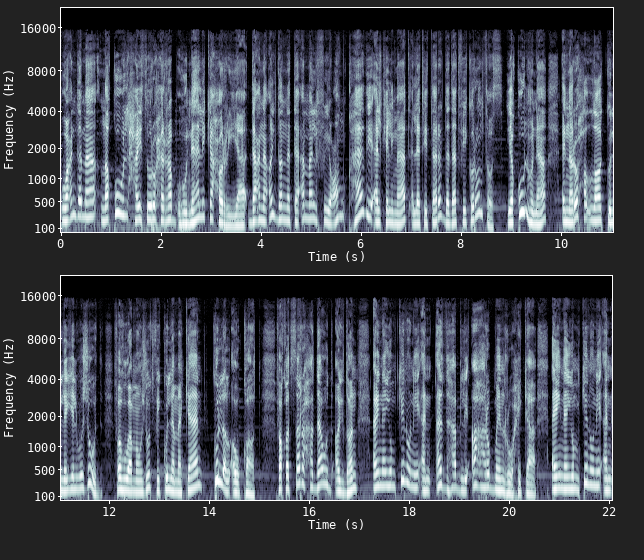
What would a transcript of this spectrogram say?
وعندما نقول حيث روح الرب هنالك حرية. دعنا أيضا نتأمل في عمق هذه الكلمات التي ترددت في كورنثوس. يقول هنا إن روح الله كلي الوجود فهو موجود في كل مكان كل الأوقات. فقد صرح داود أيضا أين يمكنني أن أذهب لأهرب من روحك؟ أين يمكنني أن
